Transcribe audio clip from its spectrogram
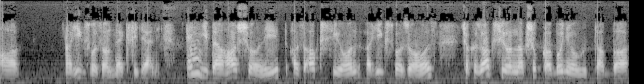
a, a Higgs bozont megfigyelni. Ennyiben hasonlít az axion a Higgs bozonhoz, csak az axionnak sokkal bonyolultabb a,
